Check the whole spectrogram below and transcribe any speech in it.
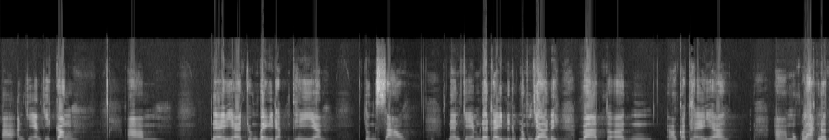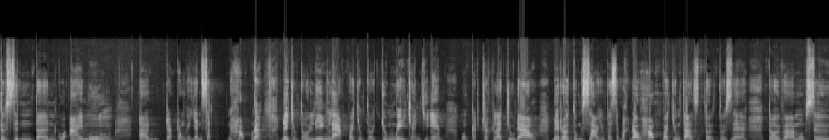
à, anh chị em chỉ cần à, để uh, chuẩn bị đó thì uh, tuần sau nên chị em đến đây đúng giờ đi và uh, uh, có thể uh, à, một lát nữa tôi xin tên của ai muốn à, trong cái danh sách học đó để chúng tôi liên lạc và chúng tôi chuẩn bị cho anh chị em một cách rất là chu đáo. Để rồi tuần sau chúng ta sẽ bắt đầu học và chúng ta tôi tôi sẽ tôi và mục sư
